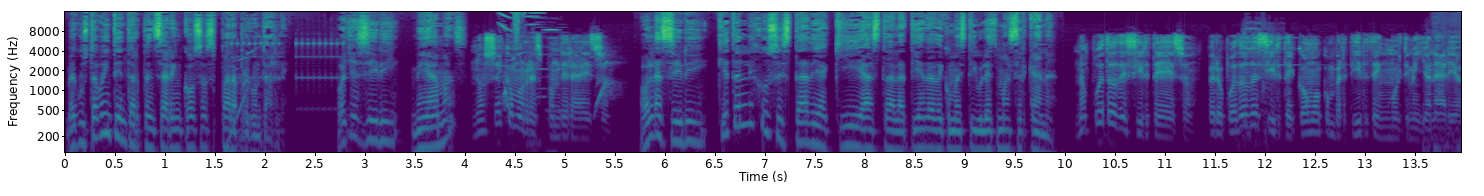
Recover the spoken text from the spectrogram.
Me gustaba intentar pensar en cosas para preguntarle. Oye Siri, ¿me amas? No sé cómo responder a eso. Hola Siri, ¿qué tan lejos está de aquí hasta la tienda de comestibles más cercana? No puedo decirte eso, pero puedo decirte cómo convertirte en multimillonario.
